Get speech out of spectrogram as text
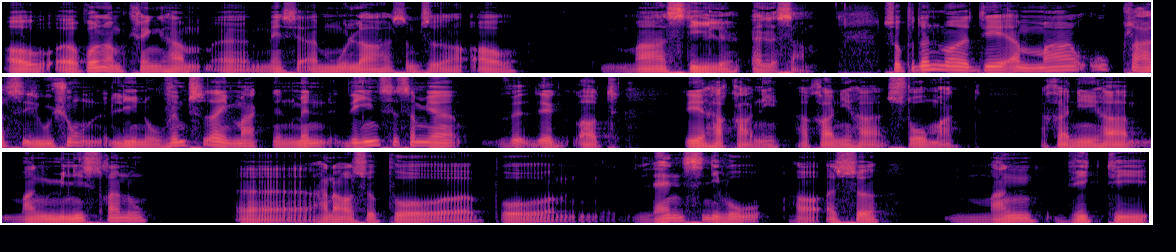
Og øh, rundt omkring ham øh, masser af mullaher, som sidder og meget stille alle sammen. Så på den måde, det er en meget uklar situation lige nu. Hvem sidder i magten? Men det eneste, som jeg ved det godt, det er Haqqani. Haqqani har stor magt. Haqqani har mange ministre nu. Uh, han er også på, på landsniveau, har også mange vigtige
